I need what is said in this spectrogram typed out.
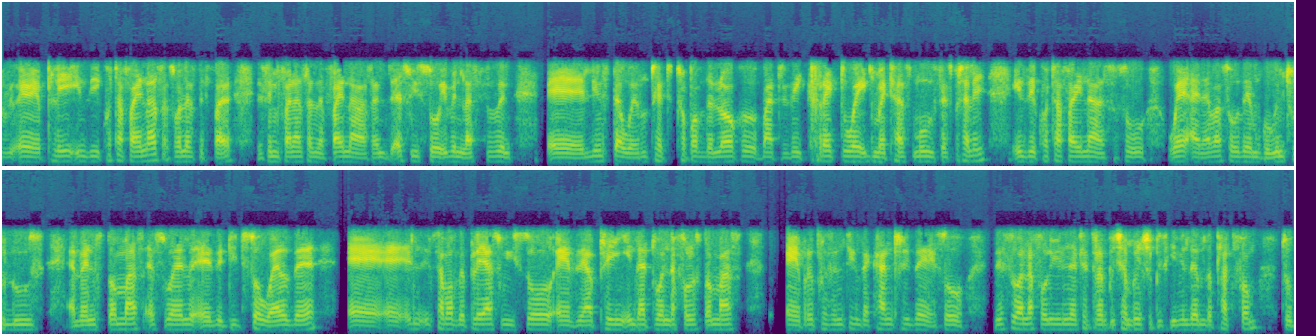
uh, play in the quarterfinals as well as the fi- the semifinals and the finals. And as we saw even last season, uh, Leinster were rooted top of the log, but they cracked where it matters most, especially in the quarterfinals. So where I never saw them going to lose, and then Stormers as well, uh, they did so well there. Uh, some of the players we saw, uh, they are playing in that wonderful Stormers uh, representing the country there. So this wonderful United Rugby Championship is giving them the platform to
